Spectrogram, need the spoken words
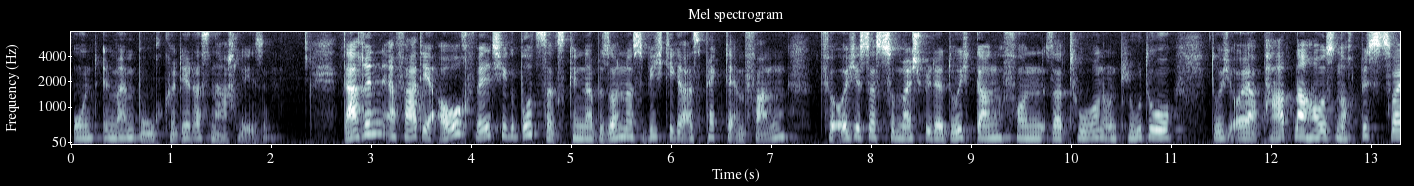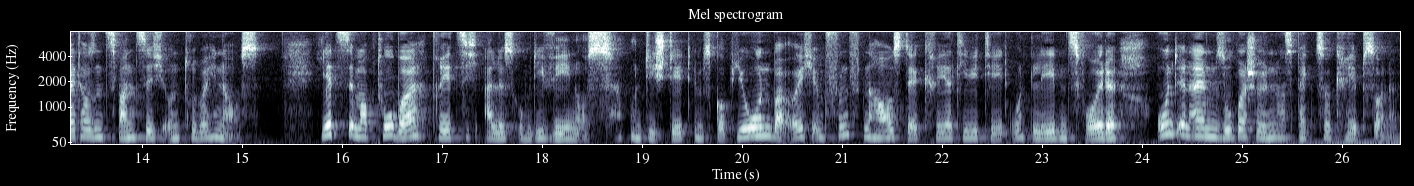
und in meinem Buch könnt ihr das nachlesen. Darin erfahrt ihr auch, welche Geburtstagskinder besonders wichtige Aspekte empfangen. Für euch ist das zum Beispiel der Durchgang von Saturn und Pluto durch euer Partnerhaus noch bis 2020 und darüber hinaus. Jetzt im Oktober dreht sich alles um die Venus und die steht im Skorpion bei euch im fünften Haus der Kreativität und Lebensfreude und in einem superschönen Aspekt zur Krebssonne.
